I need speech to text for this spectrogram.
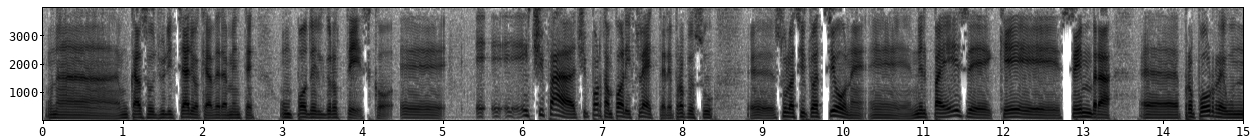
una- un caso giudiziario che ha veramente un po' del grottesco. eh, e, e- e ci, fa, ci porta un po' a riflettere proprio su, eh, sulla situazione eh, nel paese che sembra eh, proporre un,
